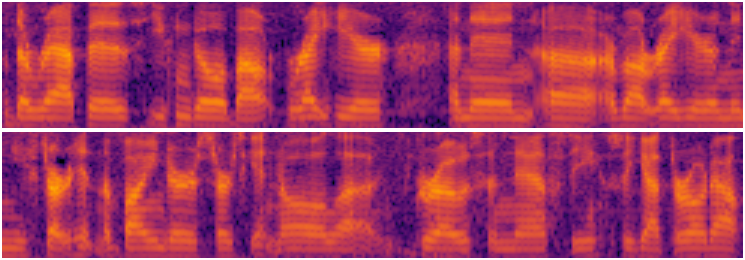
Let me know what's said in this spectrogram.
the wrap is you can go about right here and then uh, about right here and then you start hitting the binder it starts getting all uh, gross and nasty so you got to throw it out.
